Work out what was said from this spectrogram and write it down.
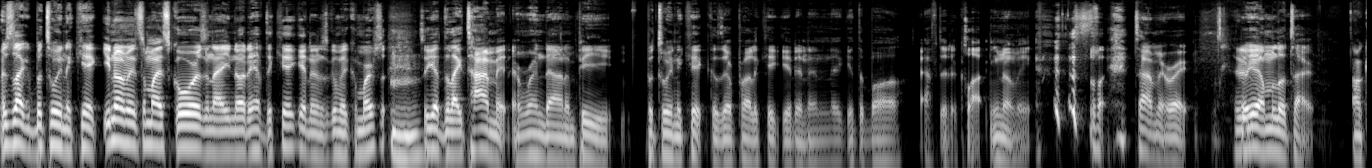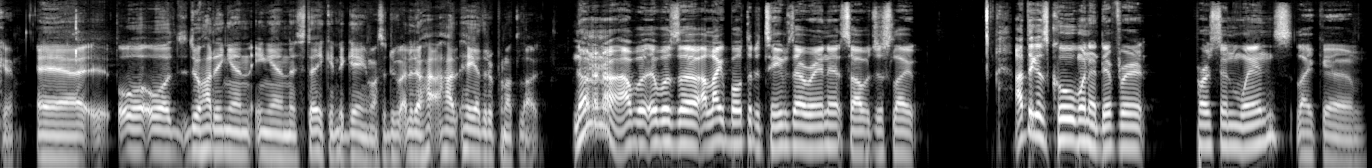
It's like between the kick. You know what I mean? Somebody scores and now you know they have to kick it and it's gonna be a commercial. So you have to like time it and run down and pee between the kick because they'll probably kick it and then they get the ball after the clock. You know what I mean? it's like time it right. But yeah, I'm a little tired. Okej. Eh, och, och du hade ingen, ingen stake in the game? Alltså du, eller du hejade du på något lag? No, no, no. I was. It was. Uh, I like both of the teams that were in it, so I was just like, I think it's cool when a different person wins. Like um,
